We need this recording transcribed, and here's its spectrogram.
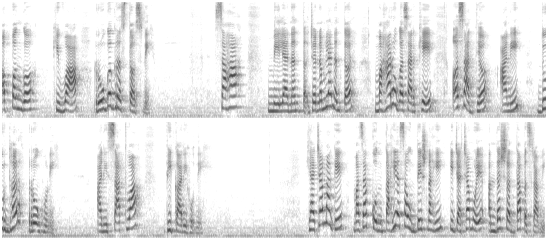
अपंग किंवा रोगग्रस्त असणे. सहा मेल्यानंतर जन्मल्यानंतर महारोगासारखे असाध्य आणि दुर्धर रोग होणे आणि सातवा भिकारी होणे. ह्याच्या मागे माझा कोणताही असा उद्देश नाही की ज्याच्यामुळे अंधश्रद्धा पसरावी.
